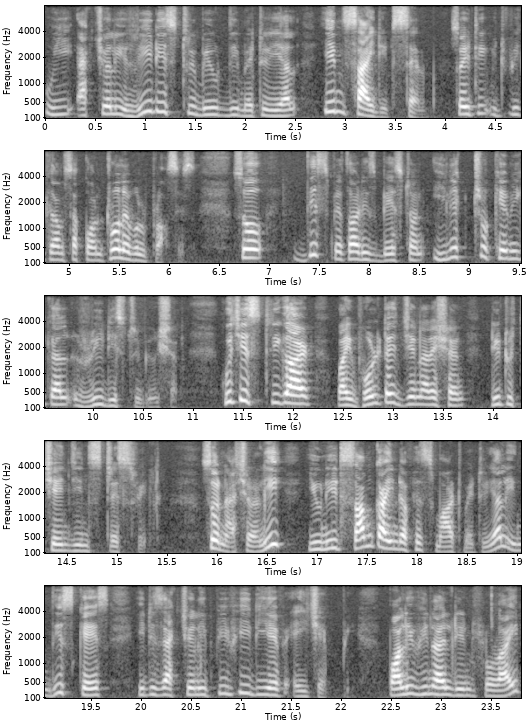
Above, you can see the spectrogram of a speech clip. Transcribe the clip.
we actually redistribute the material inside itself. So, it, it becomes a controllable process. So, this method is based on electrochemical redistribution, which is triggered by voltage generation due to change in stress field. So, naturally you need some kind of a smart material in this case it is actually PVDF HFP polyvinyl fluoride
